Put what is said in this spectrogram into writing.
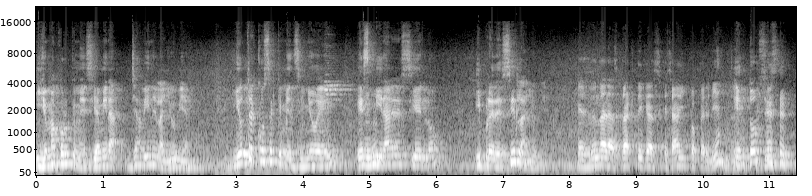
Y yo me acuerdo que me decía, mira, ya viene la lluvia. Y otra cosa que me enseñó él es mirar el cielo y predecir la lluvia. Es una de las prácticas que se han ido perdiendo. Entonces,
